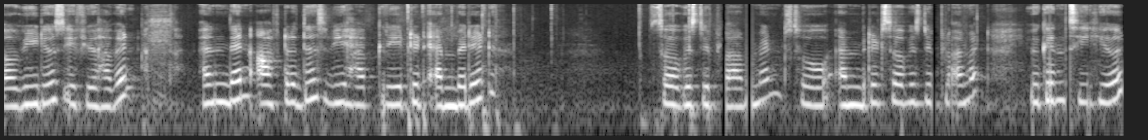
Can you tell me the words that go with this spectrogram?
uh, videos if you haven't. And then after this we have created embedded service deployment. So embedded service deployment you can see here.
